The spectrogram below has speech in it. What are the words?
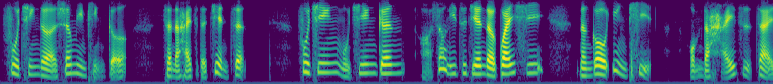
父亲的生命品格，成了孩子的见证。父亲、母亲跟啊上帝之间的关系，能够应替我们的孩子在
